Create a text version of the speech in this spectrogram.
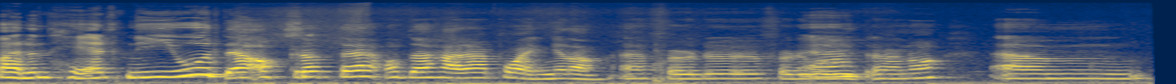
være en helt ny jord. Det er akkurat det, og det her er poenget, da, eh, før du, før du Ja. går videre her nå. Um,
